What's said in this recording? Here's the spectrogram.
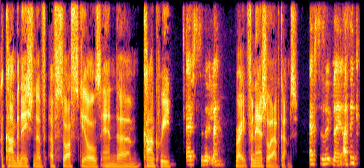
a combination of of soft skills and um, concrete, absolutely right, financial outcomes. Absolutely, I think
